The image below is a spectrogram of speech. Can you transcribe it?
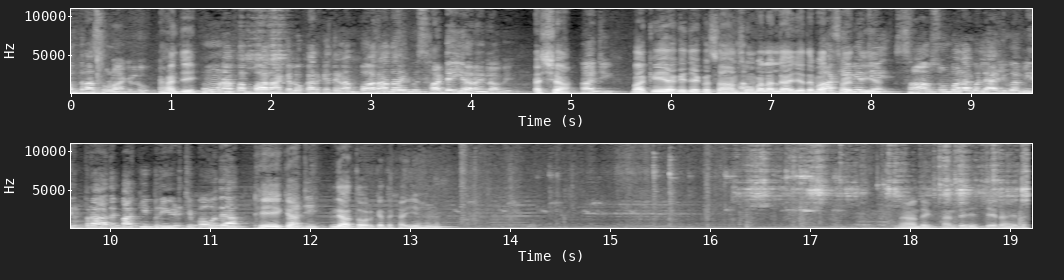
15 16 ਕਿਲੋ। ਹਾਂਜੀ। ਹੁਣ ਆਪਾਂ 12 ਕਿਲੋ ਕਰਕੇ ਦੇਣਾ। 12 ਦਾ ਵੀ ਕੋਈ 11.5 ਹੀ ਲਾਵੇ। ਅੱਛਾ। ਹਾਂਜੀ। ਬਾਕੀ ਇਹ ਆ ਕਿ ਜੇ ਕੋਈ ਸਾਂਭ ਵਾਲਾ ਲੈ ਜਾ ਤੇ ਵੱਧ ਬਾਕੀ ਸਕਦੀ ਆ। ਜੀ ਸਾਮ ਸੂਮ ਵਾਲਾ ਕੋ ਲੈ ਜਾਊਗਾ ਵੀਰ ਭਰਾ ਤੇ ਬਾਕੀ ਬਰੀਡ ਚ ਬਹੁਤ ਆ। ਠੀਕ ਆ। ਹਾਂਜੀ। ਲਿਆ ਤੋੜ ਕੇ ਦਿਖਾਈਏ ਹੁਣ। ਆ ਦੇਖ ਸਕਦੇ ਜੀ ਚਿਹਰਾ ਇਹਦਾ।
